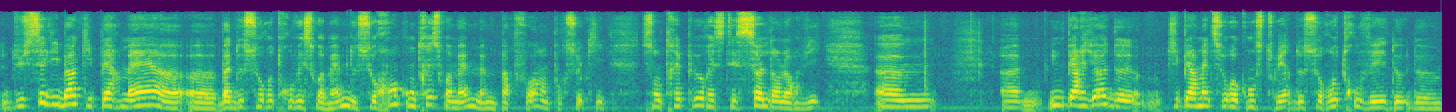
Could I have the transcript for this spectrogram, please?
du célibat qui permet euh, bah, de se retrouver soi-même, de se rencontrer soi-même, même parfois, hein, pour ceux qui sont très peu restés seuls dans leur vie. une période qui permet de se reconstruire, de se retrouver, de,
